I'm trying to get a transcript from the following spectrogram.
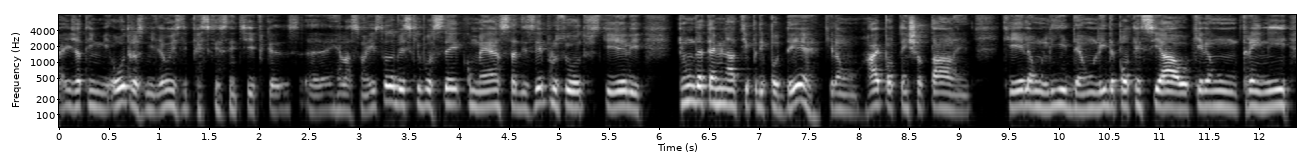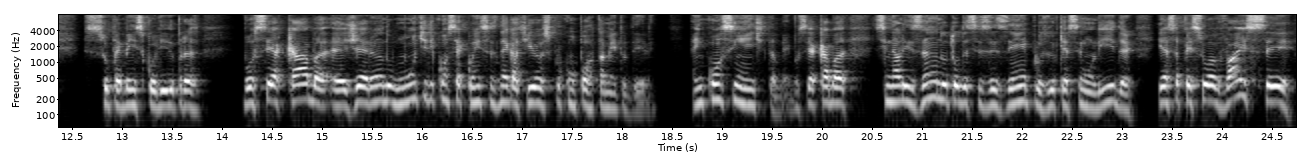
aí já tem outras milhões de pesquisas científicas é, em relação a isso. Toda vez que você começa a dizer para os outros que ele tem um determinado tipo de poder, que ele é um high potential talent, que ele é um líder, um líder potencial, que ele é um trainee super bem escolhido para. Você acaba é, gerando um monte de consequências negativas para o comportamento dele. É inconsciente também. Você acaba sinalizando todos esses exemplos do que é ser um líder, e essa pessoa vai ser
